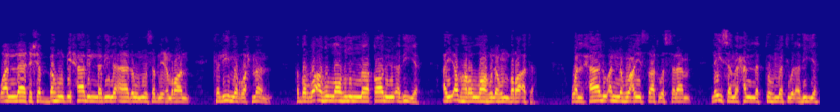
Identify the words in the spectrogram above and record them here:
وأن لا تشبهوا بحال الذين آذوا موسى بن عمران كليم الرحمن فبرأه الله مما قالوا من أذية أي أظهر الله لهم براءته. والحال أنه عليه الصلاة والسلام ليس محل التهمة والأذية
